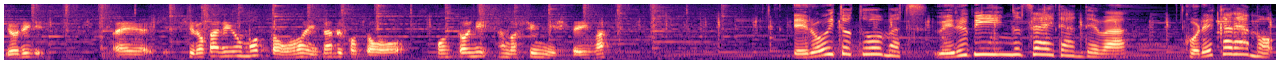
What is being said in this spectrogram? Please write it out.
より、えー、広がりを持ったものになることを本当に楽しみにしています。デロイト・トーマツウェルビーイング財団ではこれからも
